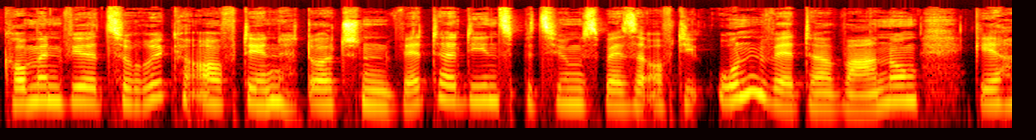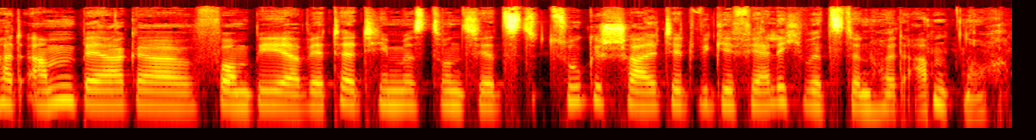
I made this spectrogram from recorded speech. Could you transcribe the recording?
Kommen wir zurück auf den deutschen Wetterdienst bzw. auf die Unwetterwarnung. Gerhard Amberger vom BR Wetterteam ist uns jetzt zugeschaltet. Wie gefährlich wird es denn heute Abend noch?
